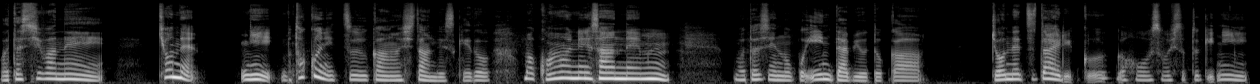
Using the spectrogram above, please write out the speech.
私はね去年に特に痛感したんですけど、まあ、この23年私のこうインタビューとか「情熱大陸」が放送した時に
